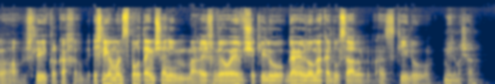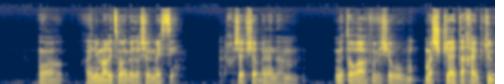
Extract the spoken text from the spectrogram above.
וואו, יש לי כל כך הרבה, יש לי המון ספורטאים שאני מעריך ואוהב, שכאילו, גם אם לא מהכדורסל, אז כאילו... מי למשל? וואו, אני מעריץ מאוד גדול של מסי. אני חושב שהבן אדם מטורף ושהוא משקיע את החיים, כאילו,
